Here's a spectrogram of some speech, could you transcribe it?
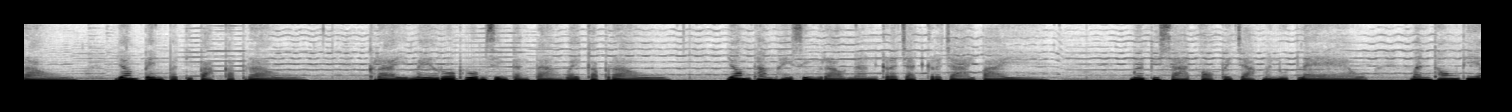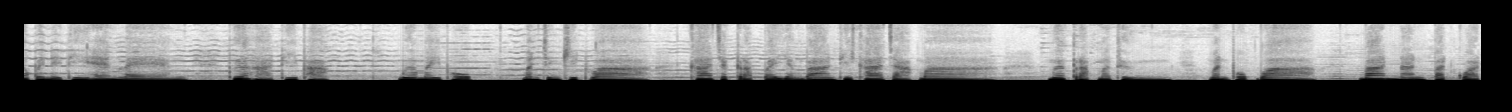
เรา ย่อมเป็นปฏิปักษ์กับเรา ใครไม่รวบรวมสิ่งต่างๆไว้กับเรา ย่อมทำให้สิ่งเหล่านั้นกระจัดกระจายไป เมื่อปีศาจออกไปจากมนุษย์แล้ว มันท่องเที่ยวไปในที่แห้งแล้ง เพื่อหาที่พัก เมื่อไม่พบ มันจึงคิดว่าข้าจะกลับไปยังบ้านที่ข้าจากมา เมื่อกลับมาถึง มันพบว่า บ้านนั้นปัดกวาด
